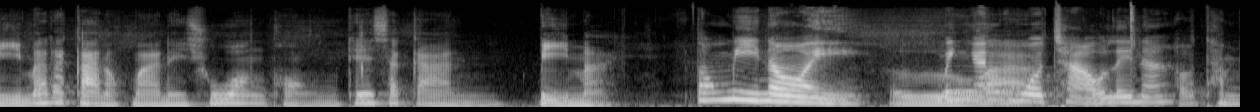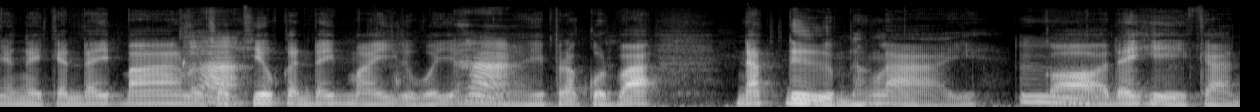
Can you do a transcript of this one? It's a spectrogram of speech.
มีมาตรการออกมาในช่วงของเทศกาลปีใหม่ ต้องมีหน่อยเออไม่งั้นว่าหัวเฉาเลยนะเขาทำยังไงกันได้บ้าง เราค่ะจะเที่ยวกันได้ไหมหรือว่ายังค่ะไง ปรากฏว่านักดื่มทั้งหลายอืมก็ได้เฮกัน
